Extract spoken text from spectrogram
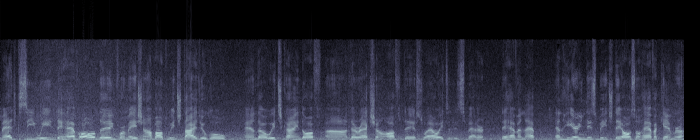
Magic Seaweed. They have all the information about which tide you go and uh, which kind of uh, direction of the swell it is better. They have an app. And here in this beach, they also have a camera.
